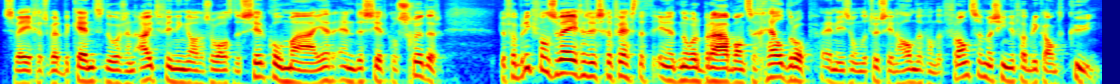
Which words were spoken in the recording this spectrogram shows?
Zwegers werd bekend door zijn uitvindingen zoals de cirkelmaaier en de cirkelschudder. De fabriek van Zwegers is gevestigd in het Noord-Brabantse Geldrop en is ondertussen in handen van de Franse machinefabrikant Kuhn.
